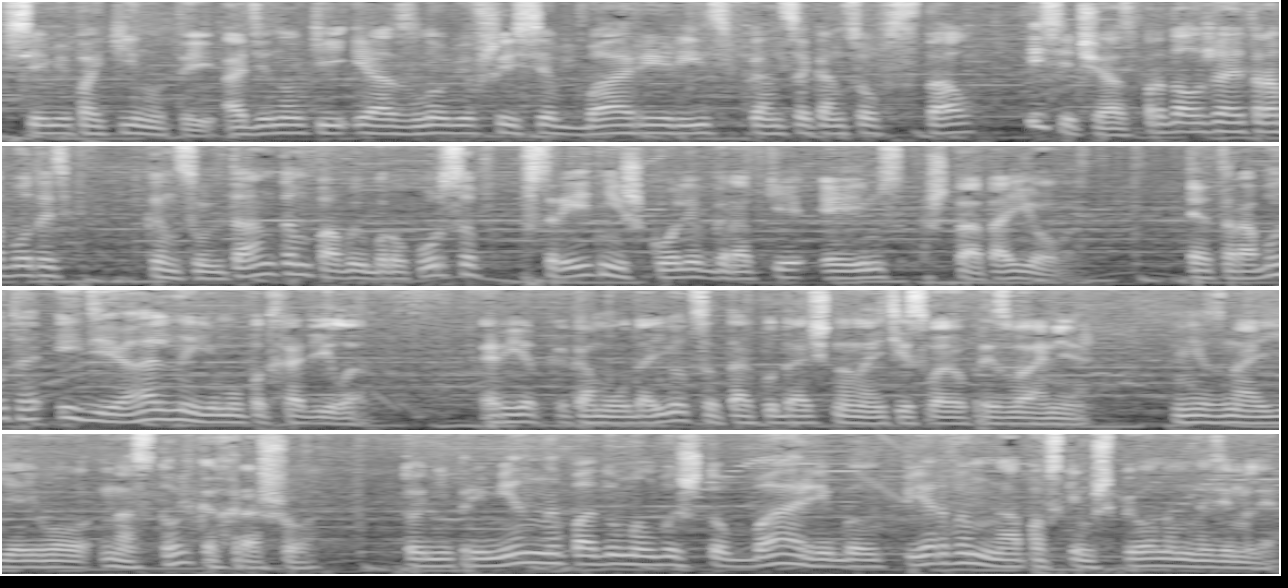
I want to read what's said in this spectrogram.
Всеми покинутый, одинокий и озлобившийся Барри Риц в конце концов встал и сейчас продолжает работать консультантом по выбору курсов в средней школе в городке Эймс, штат Айова. Эта работа идеально ему подходила. Редко кому удается так удачно найти свое призвание. Не зная я его настолько хорошо, то непременно подумал бы, что Барри был первым наповским шпионом на Земле.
